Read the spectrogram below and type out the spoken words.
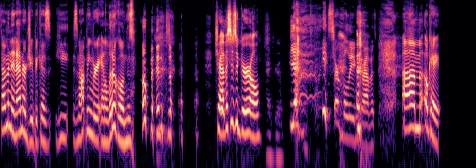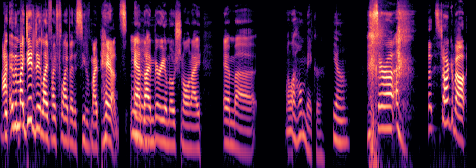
feminine energy because he is not being very analytical in this moment. Travis is a girl. Accurate. yeah, we start bullying Travis. Um, okay. I, in my day to day life, I fly by the seat of my pants, and Mhm. I'm very emotional, and I am, uh, well, a homemaker. Yeah. Sarah, Let's talk about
